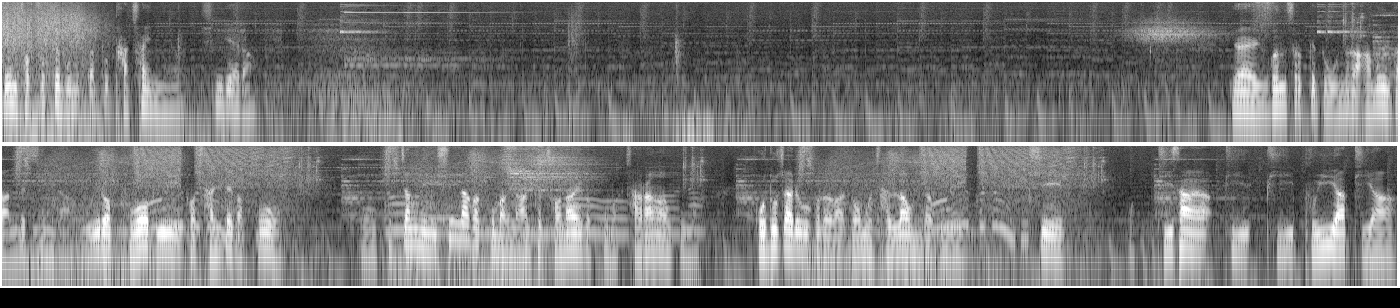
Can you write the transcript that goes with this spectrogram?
게임 접속해보니까 또 다 차있네요 신기해라 예, 유감스럽게도 오늘은 아무 일도 안 됐습니다. 오히려 부업이 더 잘 돼갖고 어, 국장님이 신나갖고 막 나한테 전화해갖고 막 자랑하고 막 보도자료가 너무 잘 나온다고 혹시 뭐 비사 비, 비 V야 B야?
